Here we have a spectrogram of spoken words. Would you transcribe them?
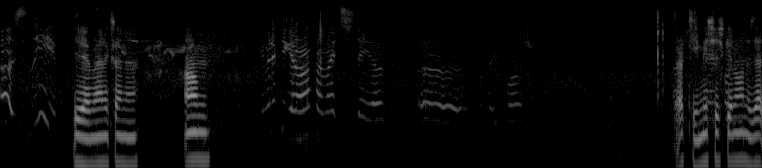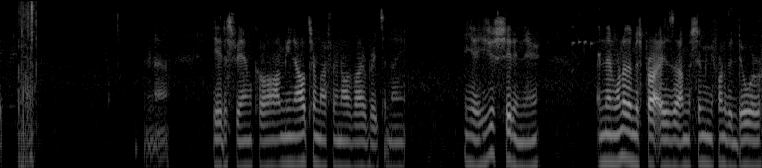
fell asleep. Yeah, Maddox, I know. Um, Even if you get off, I might stay up. Uh, for base watch. Our teammates just get on, is that- no. Yeah, just spam call. I mean, I'll turn my phone off vibrate tonight. Yeah, he's just sitting there. And then one of them is pro is uh, I'm assuming in front of the door.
